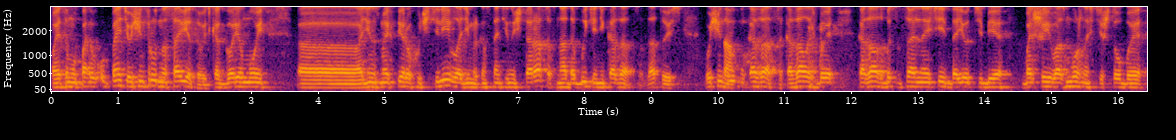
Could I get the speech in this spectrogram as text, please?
Поэтому, понимаете, очень трудно советовать. Как говорил мой один из моих первых учителей, Владимир Константинович Тарасов, надо быть, а не казаться. Да? То есть очень да. трудно казаться. Казалось бы, казалось бы, социальная сеть дает тебе большие возможности, чтобы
